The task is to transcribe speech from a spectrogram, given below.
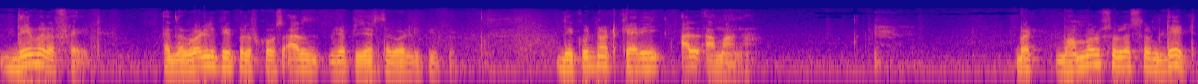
They were afraid. And the worldly people, of course, are represents the worldly people. They could not carry al-amana. But Muhammad did.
